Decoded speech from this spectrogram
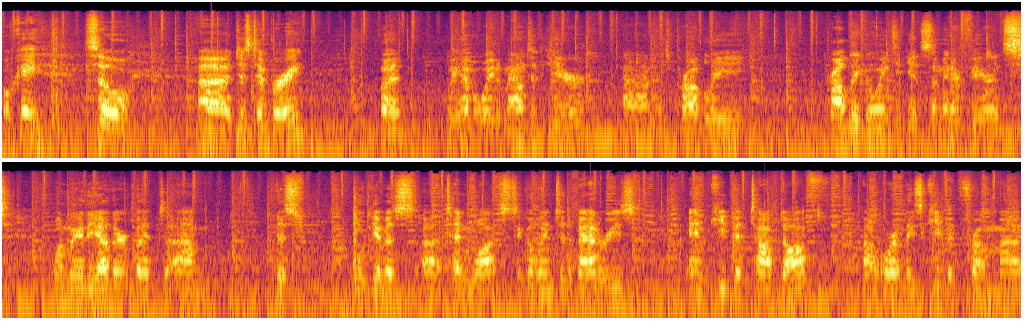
Okay, so uh, just temporary, but we have a way to mount it here. Um, it's probably probably going to get some interference one way or the other, but um, this will give us uh, 10 watts to go into the batteries and keep it topped off, uh, or at least keep it from uh,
